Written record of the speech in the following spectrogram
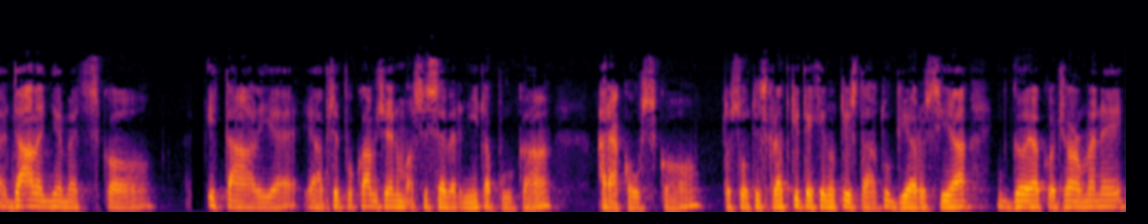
eh, dále Německo, Itálie, já předpokládám, že jenom asi severní ta půlka, a Rakousko, to jsou ty zkratky těch jednotlivých států, Giarusia, G jako Germany,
